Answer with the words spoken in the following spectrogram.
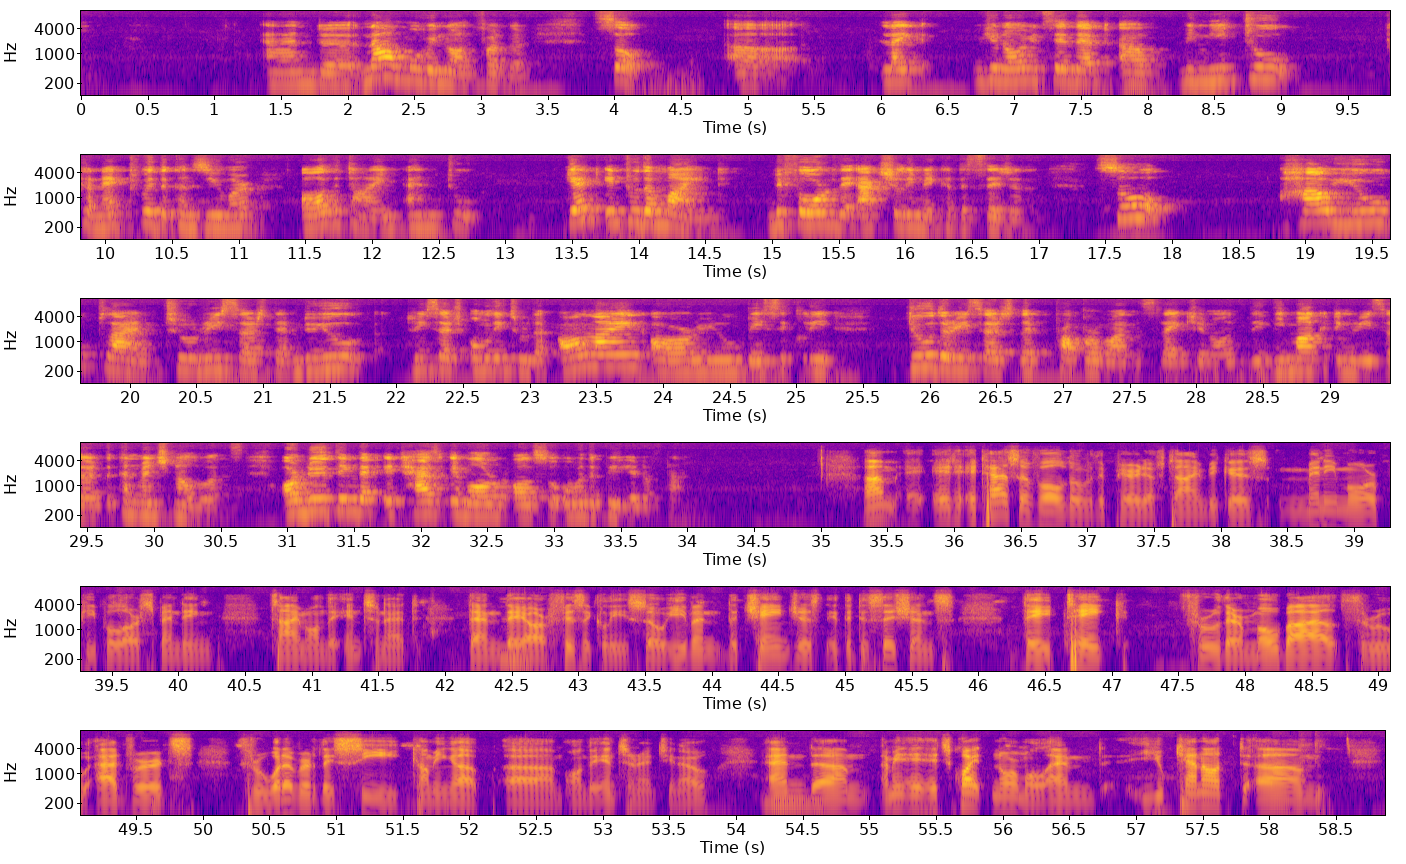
And uh, now moving on further. So, uh, like, you know, we say that uh, we need to connect with the consumer all the time and to get into the mind before they actually make a decision. So how you plan to research them? Do you research only through the online or you basically do the research the proper ones like you know the, the marketing research the conventional ones? Or do you think that it has evolved also over the period of time um, it, it has evolved over the period of time because many more people are spending time on the internet than they Mm. are physically. So even the changes, the decisions they take through their mobile, through adverts, through whatever they see coming up um, on the internet, you know. And Mm. um, I mean, it, it's quite normal, and you cannot um,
